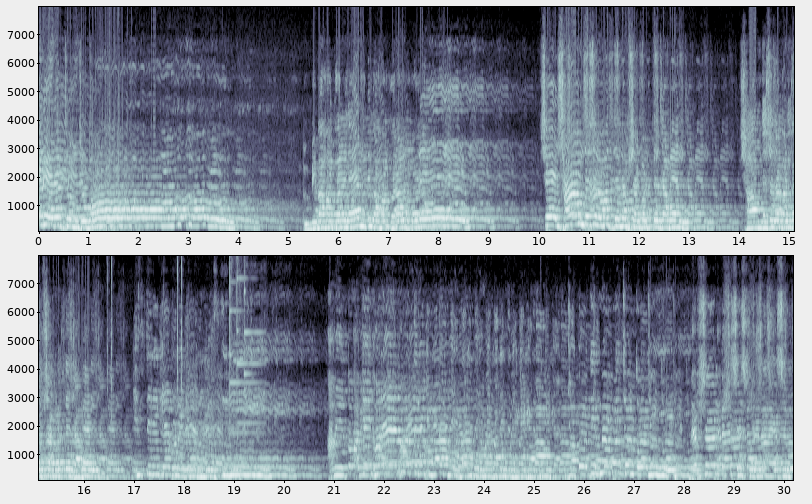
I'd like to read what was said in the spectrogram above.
ইসরায়েলের একজন যুবক। বিবাহ করলেন, বিবাহ করার পরে সে শাম দেশের মধ্যে ব্যবসা করতে যাবেন। শাম দেশে যখন ব্যবসা করতে যাবেন, স্ত্রীকে বলে গেলেন স্ত্রী, আমি তোমাকে ঘরের মধ্যে রেখে গেলাম, বাড়িতে বাড়িতে রেখে গেলাম। যতদিন না পর্যন্ত আমি ব্যবসার কাজ শেষ করে না আসব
